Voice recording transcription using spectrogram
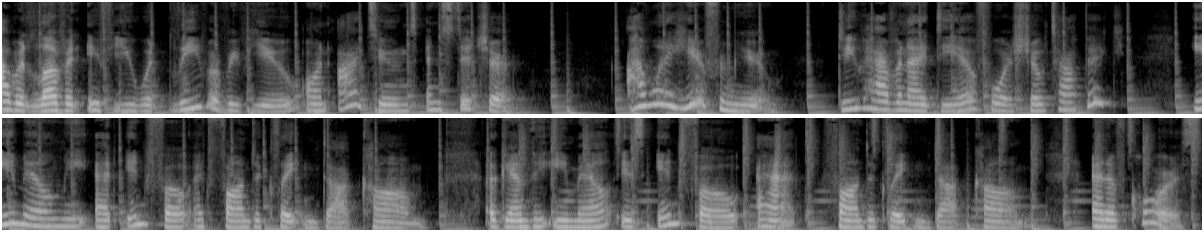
I would love it if you would leave a review on iTunes and Stitcher. I want to hear from you. Do you have an idea for a show topic? Email me at info at fondaclayton.com. Again, the email is info at fondaclayton.com. And of course,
